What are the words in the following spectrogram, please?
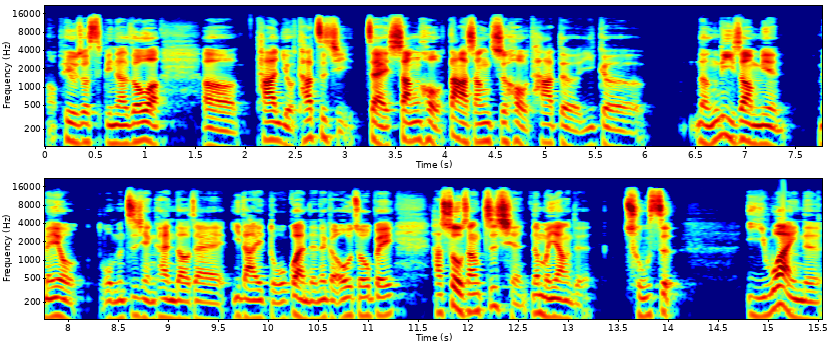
哦。譬如说，Spina Zola，呃，他有他自己在伤后大伤之后，他的一个能力上面没有我们之前看到在意大利夺冠的那个欧洲杯，他受伤之前那么样的出色。以外呢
